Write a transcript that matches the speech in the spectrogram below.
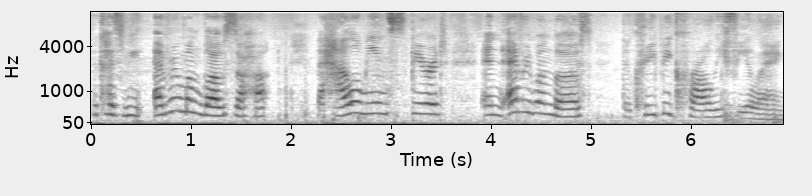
because we everyone loves the ha- the Halloween spirit, and everyone loves the creepy crawly feeling.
